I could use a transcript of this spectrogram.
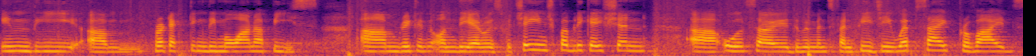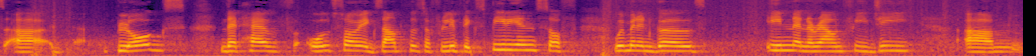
in the um, Protecting the Moana piece um, written on the Arrows for Change publication. Uh, also, the Women's Fund Fiji website provides uh, blogs that have also examples of lived experience of women and girls in and around Fiji. Um,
